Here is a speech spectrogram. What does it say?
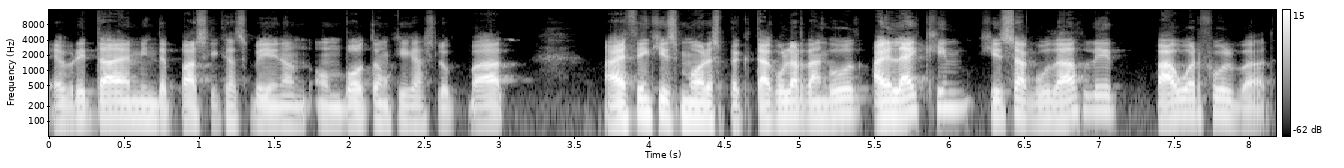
Every time in the past he has been on, on bottom, he has looked bad. I think he's more spectacular than good. I like him. He's a good athlete powerful, but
